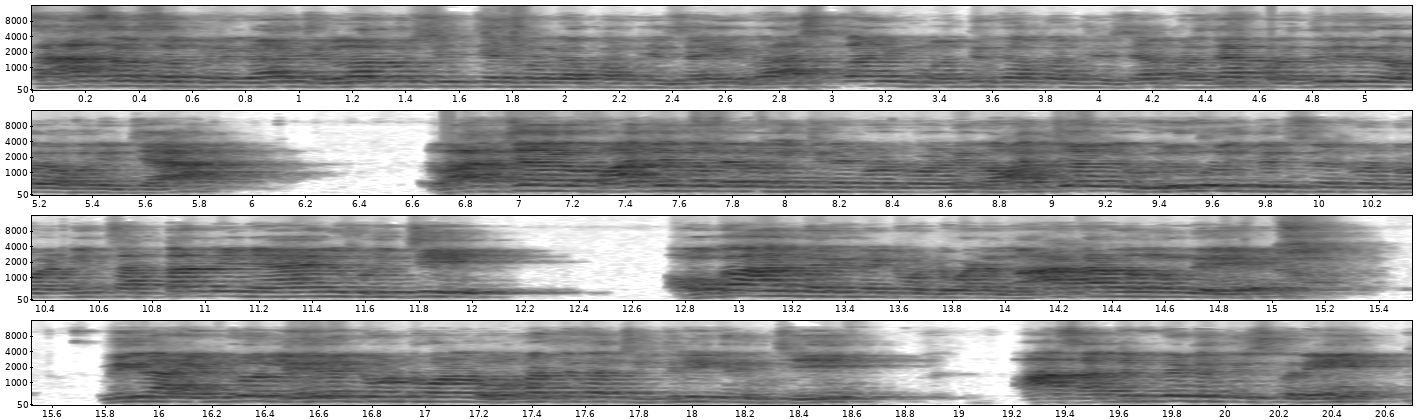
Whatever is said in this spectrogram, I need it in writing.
శాసనసభ్యునిగా జిల్లా పరిషత్ చైర్మన్గా పనిచేశా ఈ రాష్ట్రానికి మంత్రిగా పనిచేశా. ప్రజా ప్రతినిధిగా వ్యవహరించా? రాజ్యాంగ బాధ్యతలు నిర్వహించినటువంటి వాడిని రాజ్యాంగ విలువలు తెలిసినటువంటి వాడిని చట్టాన్ని న్యాయాన్ని గురించి అవగాహన కలిగినటువంటి వాళ్ళు నా కళ్ళ ముందే మీరు ఆ ఇంట్లో లేనటువంటి వాళ్ళు ఉన్నట్టుగా చిత్రీకరించి ఆ సర్టిఫికేట్ తీసుకుని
